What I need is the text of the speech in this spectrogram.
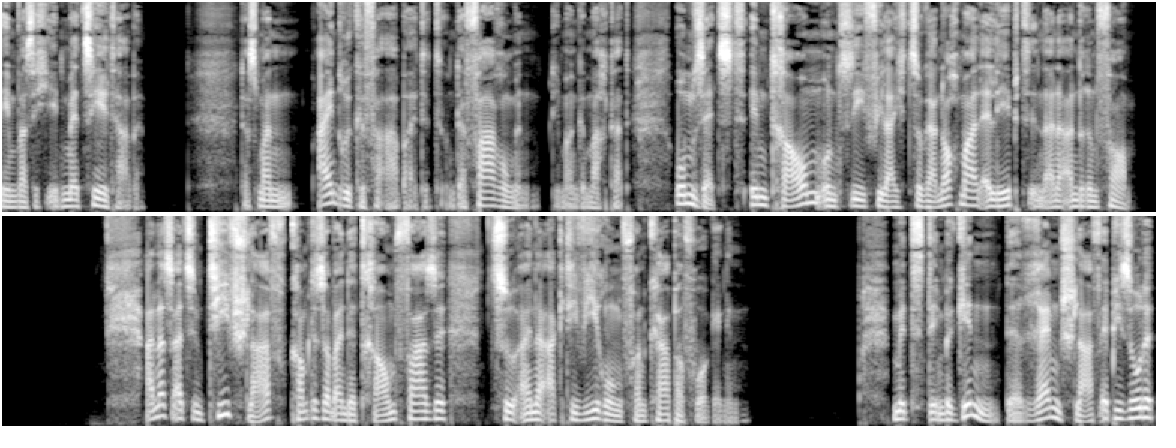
dem, was ich eben erzählt habe. Dass man Eindrücke verarbeitet und Erfahrungen, die man gemacht hat, umsetzt im Traum und sie vielleicht sogar nochmal erlebt in einer anderen Form. Anders als im Tiefschlaf kommt es aber in der Traumphase zu einer Aktivierung von Körpervorgängen. Mit dem Beginn der REM-Schlafepisode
